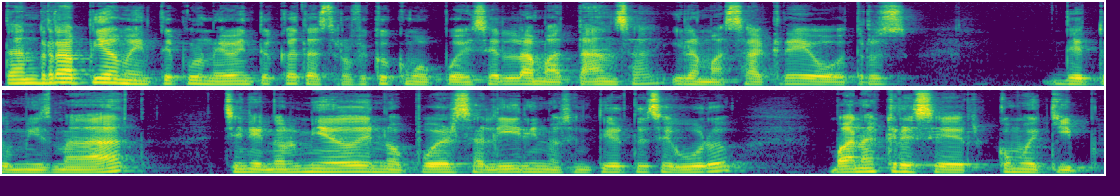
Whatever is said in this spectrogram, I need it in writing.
tan rápidamente por un evento catastrófico como puede ser la matanza y la masacre de otros de tu misma edad, teniendo el miedo de no poder salir y no sentirte seguro, van a crecer como equipo.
